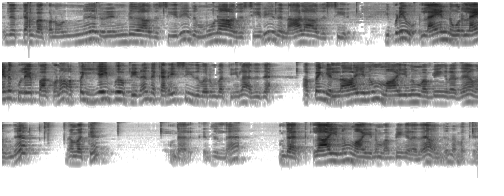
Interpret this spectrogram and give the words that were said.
இதைத்தான் பார்க்கணும். ஒன்று ரெண்டாவது சீரு இது மூணாவது சீரு இது நாலாவது சீரு. இப்படி லைன் ஒரு லைனுக்குள்ளே பார்க்கணும். அப்போ இயைபு அப்படின்னா இந்த கடைசி இது வரும் பார்த்தீங்களா? அதுதான். அப்போ இங்கே லாயினும் மாயினும் அப்படிங்கிறத வந்து நமக்கு இந்த இருக்கு. இதில் இந்த இருக்கு. லாயினும் மாயினும் அப்படிங்கிறத வந்து நமக்கு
